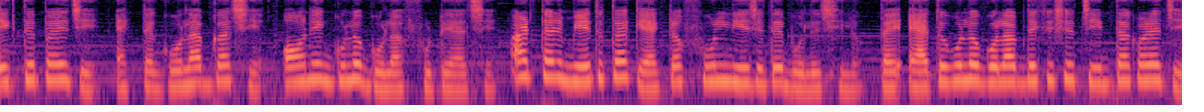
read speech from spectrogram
দেখতে পায় যে একটা গোলাপ গাছে অনেকগুলো গোলাপ ফুটে আছে। আর তার মেয়ে তো তাকে একটা ফুল নিয়ে যেতে বলেছিল। তাই এতগুলো গোলাপ দেখে সে চিন্তা করে যে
